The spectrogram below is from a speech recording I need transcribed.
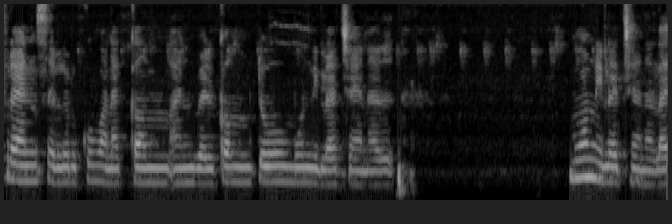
ஃப்ரெண்ட்ஸ் எல்லோருக்கும் வணக்கம் and welcome to Moonnila channel Moonnila சேனலை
